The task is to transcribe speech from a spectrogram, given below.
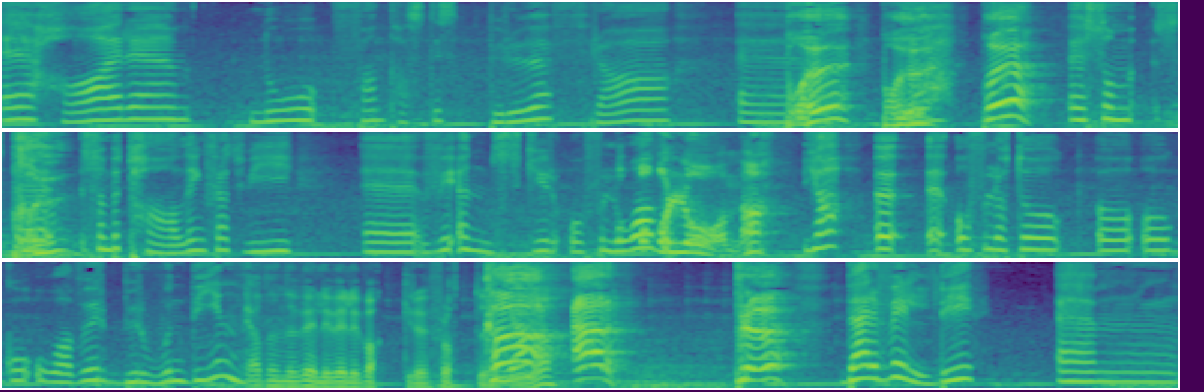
eh, har eh, noe fantastisk brød fra eh, Brød! Brød! Brød! eh, som, Brød? eh, som betaling for at vi eh, vi ønsker å få lov Å, å låne! Ja, å få lov til å, å, å gå over broen din. Ja, denne veldig, veldig vakre, flotte Hva ja. er brød? Det er veldig um,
